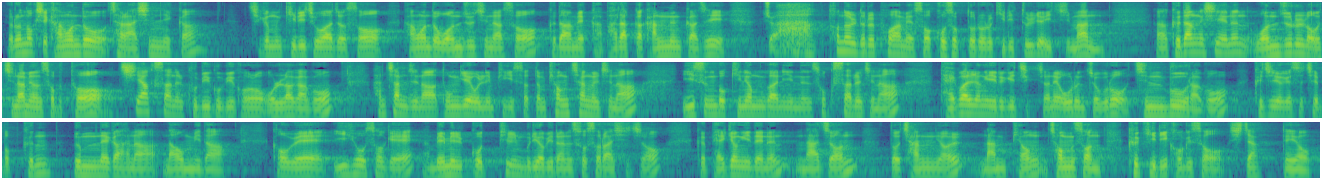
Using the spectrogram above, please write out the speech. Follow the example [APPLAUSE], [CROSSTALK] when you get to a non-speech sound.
여러분 혹시 강원도 잘 아십니까? 지금은 길이 좋아져서 강원도 원주 지나서 그 다음에 바닷가 강릉까지 쫙 터널들을 포함해서 고속도로로 길이 뚫려 있지만 아, 그 당시에는 원주를 지나면서부터 치악산을 굽이굽이 걸어 올라가고 한참 지나 동계올림픽이 있었던 평창을 지나 이승복 기념관이 있는 속사를 지나 대관령에 이르기 직전에 오른쪽으로 진부라고 그 지역에서 제법 큰 읍내가 하나 나옵니다. 그 외에 이효석의 메밀꽃 필 무렵이라는 소설 아시죠? 그 배경이 되는 나전, 또 장렬, 남평, 정선 그 길이 거기서 시작돼요.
